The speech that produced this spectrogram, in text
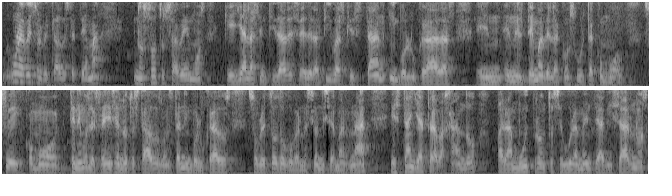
Una vez solventado este tema, nosotros sabemos que ya las entidades federativas que están involucradas en, el tema de la consulta, como, tenemos la experiencia en otros estados donde están involucrados, sobre todo Gobernación y Semarnat, están ya trabajando para muy pronto seguramente avisarnos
